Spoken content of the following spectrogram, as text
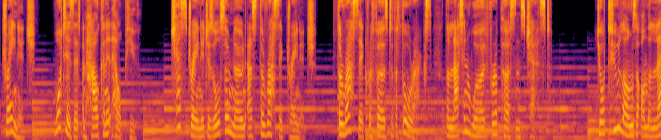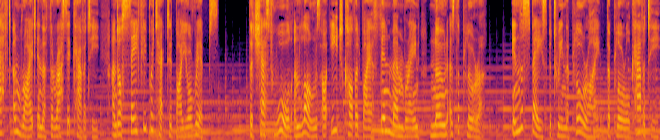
drainage. What is it and how can it help you? Chest drainage is also known as thoracic drainage. Thoracic refers to the thorax, the Latin word for a person's chest. Your two lungs are on the left and right in the thoracic cavity and are safely protected by your ribs. The chest wall and lungs are each covered by a thin membrane known as the pleura. In the space between the pleurae, the pleural cavity,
